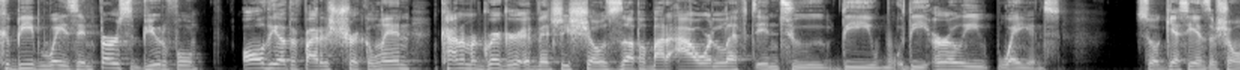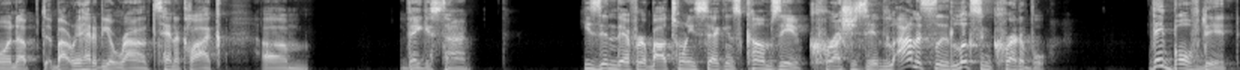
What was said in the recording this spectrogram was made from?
Khabib weighs in first, beautiful. All the other fighters trickle in. Conor McGregor eventually shows up about an hour left into the the early weigh-ins. So I guess he ends up showing up about it had to be around 10 o'clock um, Vegas time. He's in there for about 20 seconds, comes in, crushes it. Honestly, looks incredible. They both did.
